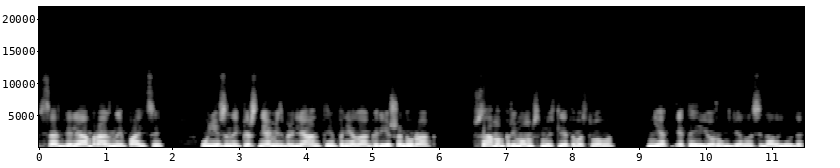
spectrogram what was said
сарделеобразные пальцы, унизанные перстнями с бриллиантами, поняла, Гриша дурак. В самом прямом смысле этого слова. Нет, это ее рук дело, наседала Люда.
